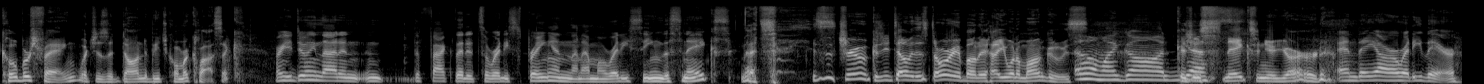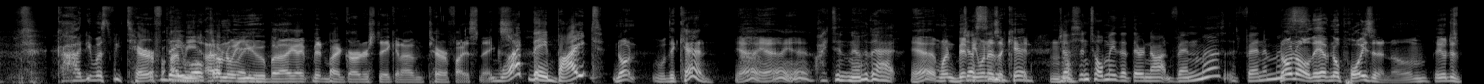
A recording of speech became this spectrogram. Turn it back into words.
Cobra's Fang, which is a Don the Beachcomber classic. Are you doing that in, in the fact that it's already spring and that I'm already seeing the snakes? That's this is true because you tell me the story about it, how you want a mongoose Oh my God! because you have snakes in your yard. and they are already there. God, you must be terrified. They I mean, I don't know already. you, but I got bitten by a garter snake and I'm terrified of snakes. What? They bite? No, well, they can. Yeah, yeah, yeah. I didn't know that. Yeah, one bit me when I was a kid. Mhm. Justin told me that they're not venomous. Venomous? No, no, they have no poison in them. They'll just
